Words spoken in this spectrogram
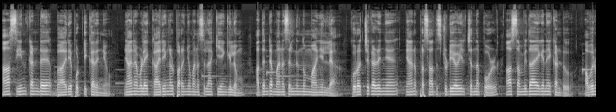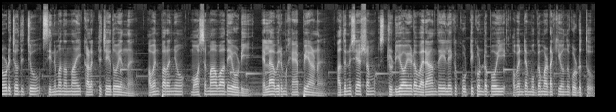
ആ സീൻ കണ്ട് ഭാര്യ പൊട്ടിക്കരഞ്ഞു. ഞാൻ അവളെ കാര്യങ്ങൾ പറഞ്ഞു മനസ്സിലാക്കിയെങ്കിലും അതെന്റെ മനസ്സിൽ നിന്നും മാഞ്ഞില്ല. കുറച്ചു കഴിഞ്ഞ് ഞാൻ പ്രസാദ് സ്റ്റുഡിയോയിൽ ചെന്നപ്പോൾ ആ സംവിധായകനെ കണ്ടു. അവനോട് ചോദിച്ചു സിനിമ നന്നായി കളക്ട് ചെയ്തോ എന്ന്? അവൻ പറഞ്ഞു മോശമാവാതെ ഓടി എല്ലാവരും ഹാപ്പിയാണ്. അതിനുശേഷം സ്റ്റുഡിയോയുടെ വരാന്തയിലേക്ക് കൂട്ടിക്കൊണ്ടുപോയി അവന്റെ മുഖമടക്കിയൊന്ന് കൊടുത്തു.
